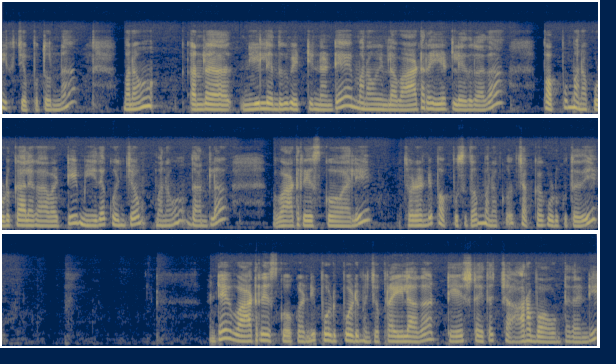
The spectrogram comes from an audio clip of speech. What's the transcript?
మీకు చెప్తున్నా. మనం అందులో నీళ్ళు ఎందుకు పెట్టిండంటే మనం ఇందులో వాటర్ వేయట్లేదు కదా పప్పు మనకు ఉడకాలి కాబట్టి మీద కొంచెం మనం దాంట్లో వాటర్ వేసుకోవాలి. చూడండి పప్పు సుతం మనకు చక్కగా ఉడుకుతుంది. అంటే వాటర్ వేసుకోకండి పొడి పొడి మంచిగా ఫ్రై లాగా టేస్ట్ అయితే చాలా బాగుంటుందండి.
